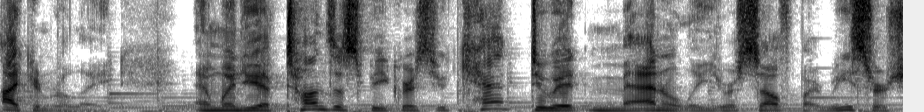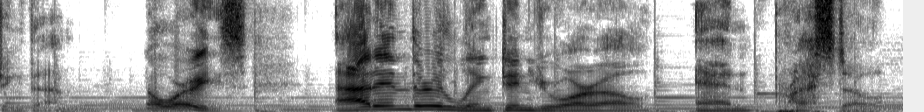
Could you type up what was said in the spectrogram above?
I can relate. And when you have tons of speakers, you can't do it manually yourself by researching them. No worries. Add in their LinkedIn URL and presto,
